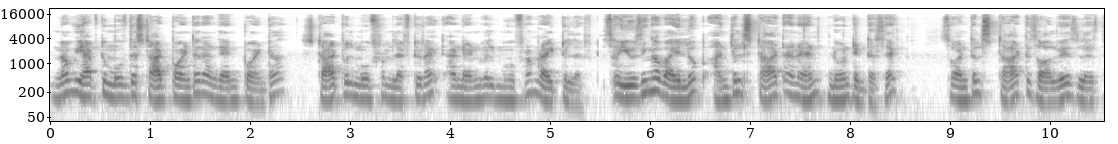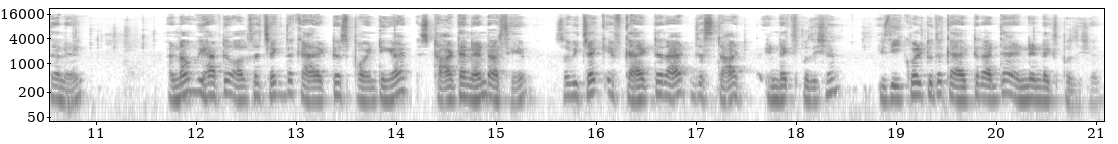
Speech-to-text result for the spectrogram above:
Now we have to move the start pointer and the end pointer. Start will move from left to right and end will move from right to left. So using a while loop until start and end don't intersect. So until start is always less than end. And now we have to also check the characters pointing at start and end are same. So we check if character at the start index position is equal to the character at the end index position.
